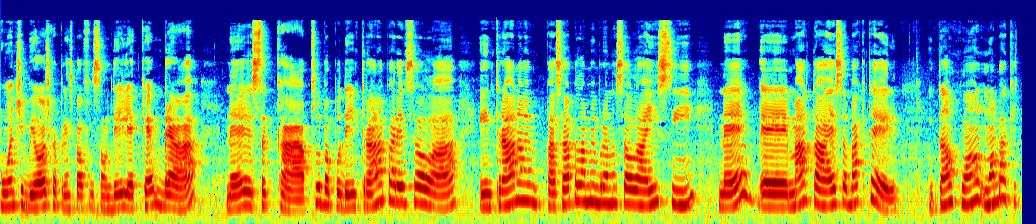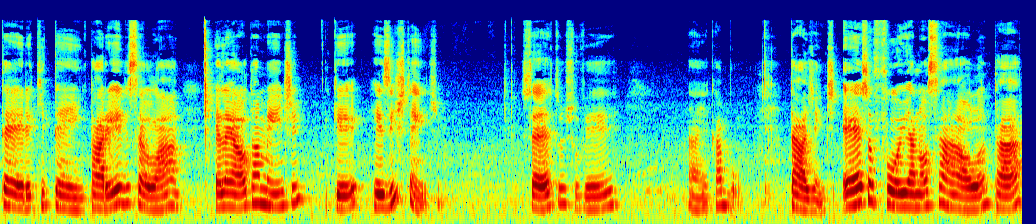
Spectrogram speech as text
o antibiótico, a principal função dele é quebrar né, essa cápsula para poder entrar na parede celular, entrar na, passar pela membrana celular e sim né, é, matar essa bactéria. Então, uma bactéria que tem parede celular, ela é altamente que resistente. Certo? Deixa eu ver. Aí, acabou. Tá, gente. Essa foi a nossa aula, tá?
